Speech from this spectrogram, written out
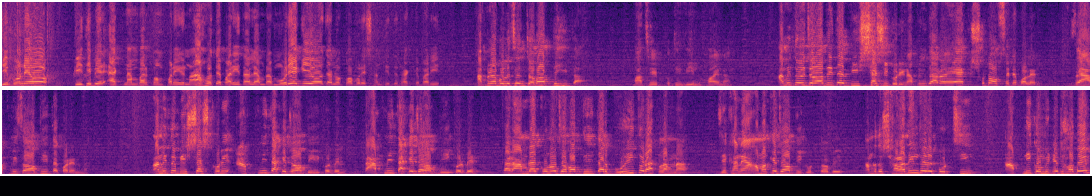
জীবনেও পৃথিবীর এক নাম্বার কোম্পানি না হতে পারি তাহলে আমরা মরে গিয়েও যেন কবরে শান্তিতে থাকতে পারি। আপনারা বলেছেন জবাবদিহিতা মাঝে প্রতিদিন হয় না। আমি তো ওই জবাবদিহিতা বিশ্বাসই করি না। আপনি যদি আরও একশোটা অফসাইটে বলেন যে আপনি জবাবদিহিতা করেন না। আমি তো বিশ্বাস করি আপনি তাকে জবাবদিহি করবেন, তা আপনি তাকে জবাবদিহি করবেন। কারণ আমরা কোনো জবাবদিহি তার বই তো রাখলাম না, যেখানে আমাকে জবাবদিহি করতে হবে। আমরা তো সারাদিন ধরে পড়ছি, আপনি কমিটেড হবেন,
